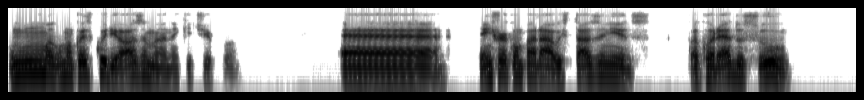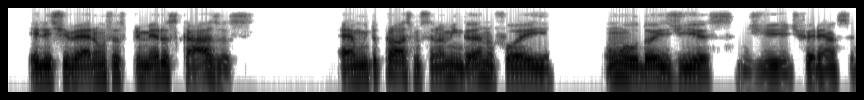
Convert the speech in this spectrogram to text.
Uma, uma coisa curiosa, mano, é que, tipo, é... se a gente for comparar os Estados Unidos com a Coreia do Sul, eles tiveram seus primeiros casos é muito próximo, se não me engano, foi um ou dois dias de diferença.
